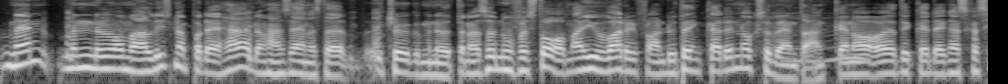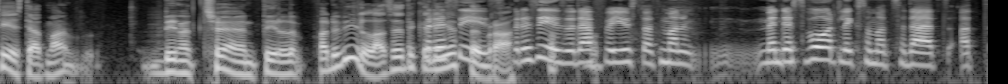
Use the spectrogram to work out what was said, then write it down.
men, men nu om man lyssnar på det här de här senaste 20 minuterna så nu förstår man ju varifrån du tänker den också den tanken och, och jag tycker det är ganska sist att man dina kön till vad du vill. Alltså jag tycker det är Precis, jättebra. precis och därför just att man, men det är svårt liksom att sådär att, att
